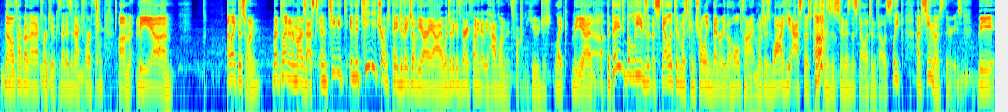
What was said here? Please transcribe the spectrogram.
No, we'll talk about that in Act Four too, because that is an Act Four thing. Um, the uh, I like this one. Red Planet of Mars asks in the TV in the TV tropes page of HLVRAI, which I think is very funny that we have one. It's fucking huge. Like the Yeah. uh, the page believes that the skeleton was controlling Benrey the whole time, which is why he asked those questions as soon as the skeleton fell asleep. I've seen those theories. The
